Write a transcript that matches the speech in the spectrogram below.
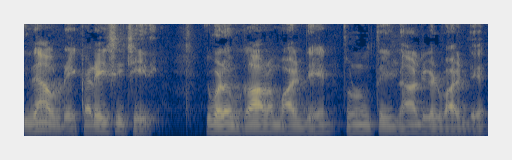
இதுதான் அவருடைய கடைசி செய்தி. இவ்வளவு காலம் வாழ்ந்தேன் தொண்ணூத்தைந்து ஆண்டுகள் வாழ்ந்தேன்.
